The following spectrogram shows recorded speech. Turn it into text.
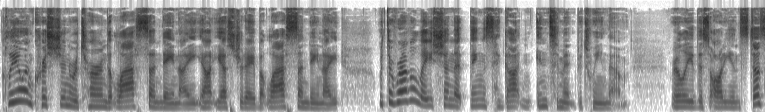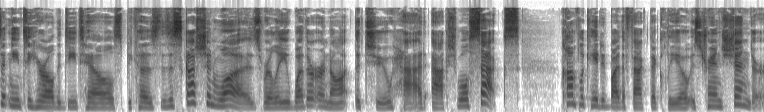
Cleo and Christian returned last Sunday night, not yesterday, but last Sunday night, with the revelation that things had gotten intimate between them. Really, this audience doesn't need to hear all the details because the discussion was really whether or not the two had actual sex, complicated by the fact that Cleo is transgender.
